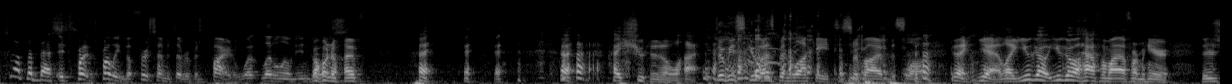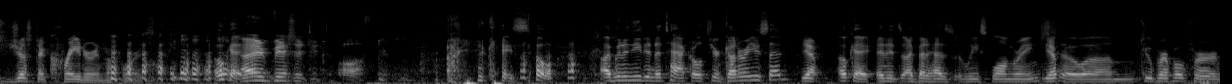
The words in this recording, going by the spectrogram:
It's not the best. It's, pro- it's probably the first time it's ever been fired, what, let alone indoors. Oh no, I've. I shoot it a lot. Dubisku has been lucky to survive this long. Like yeah, like you go you go half a mile from here. There's just a crater in the forest. Okay. I visit it often. okay, so I'm going to need an attack roll. It's your gunnery, you said? yep. Okay, and it's, I bet it has at least long range. Yep. So um, Two purple for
